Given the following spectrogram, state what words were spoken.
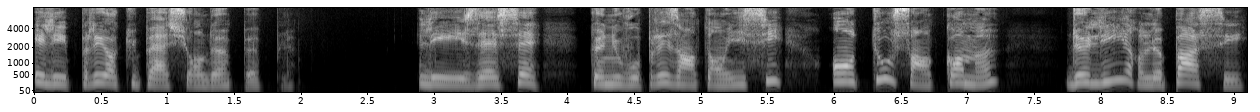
et les préoccupations d'un peuple. Les essais que nous vous présentons ici ont tous en commun de lire le passé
